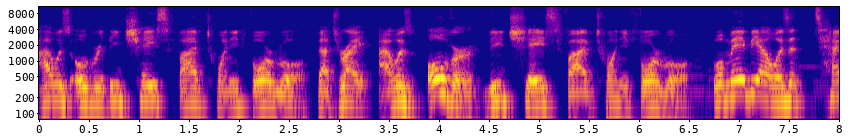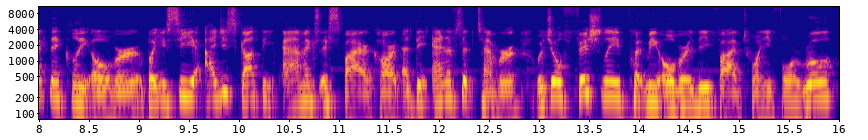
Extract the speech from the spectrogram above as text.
I was over the Chase 524 rule. That's right, I was over the Chase 524 rule. Well, maybe I wasn't technically over, but you see, I just got the Amex Aspire card at the end of September, which officially put me over the 524 rule,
